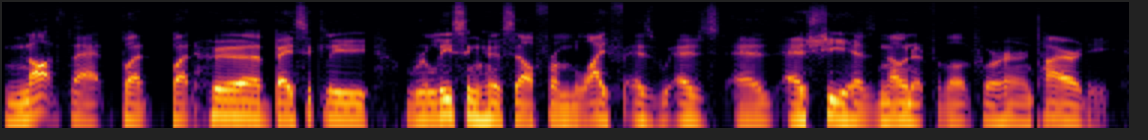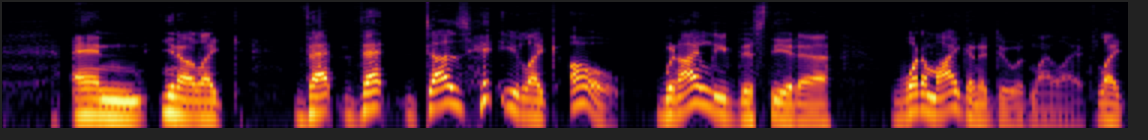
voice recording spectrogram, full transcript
not that, but but her basically releasing herself from life as as as, as she has known it for the, for her entirety, and you know, like that that does hit you like, oh, when I leave this theater what am I going to do with my life? Like,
